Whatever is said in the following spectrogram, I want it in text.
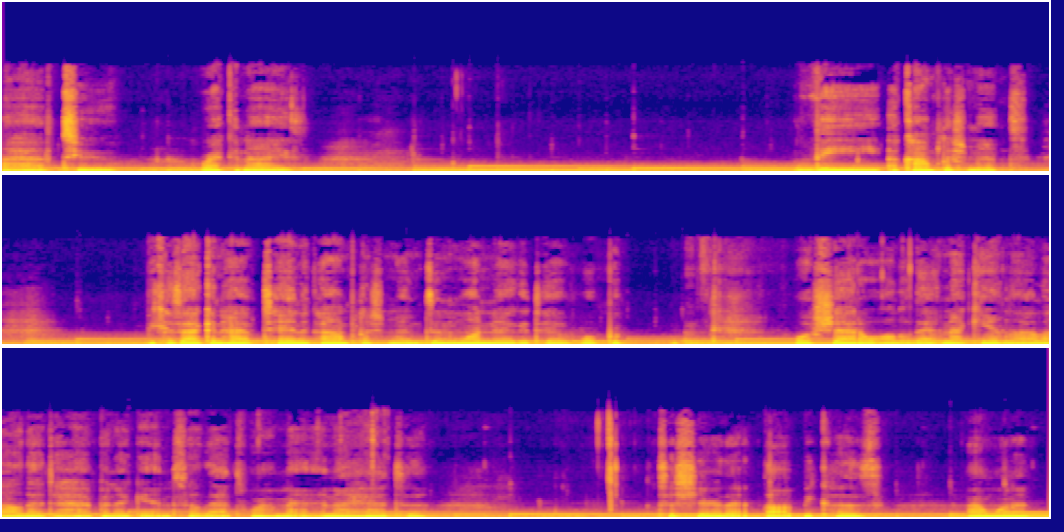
I have to recognize the accomplishments because I can have 10 accomplishments and one negative will will shadow all of that and I can't allow that to happen again. So that's where I'm at and I had to to share that thought because I want to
